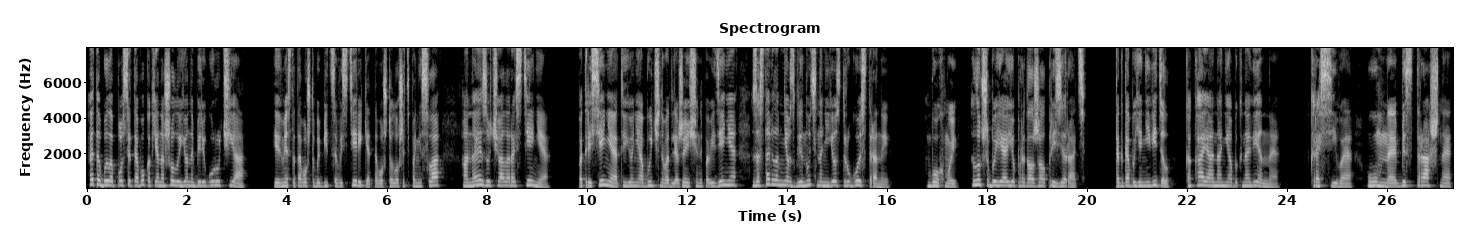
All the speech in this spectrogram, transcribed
Это было после того, как я нашел ее на берегу ручья, и вместо того, чтобы биться в истерике от того, что лошадь понесла, она изучала растения. Потрясение от ее необычного для женщины поведения заставило меня взглянуть на нее с другой стороны. Бог мой, Лучше бы я ее продолжал презирать. Тогда бы я не видел, какая она необыкновенная, красивая, умная, бесстрашная,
